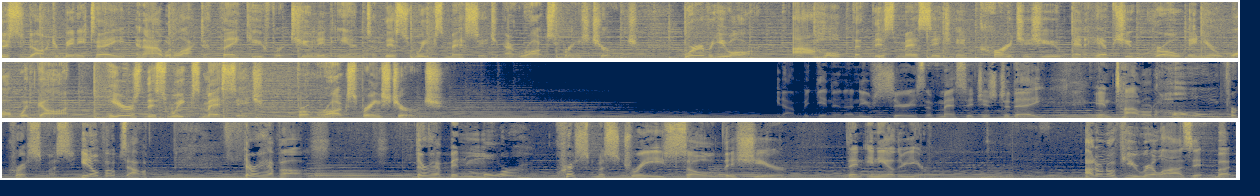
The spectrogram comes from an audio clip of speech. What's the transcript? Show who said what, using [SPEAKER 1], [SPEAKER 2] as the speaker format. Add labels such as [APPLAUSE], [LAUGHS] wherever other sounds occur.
[SPEAKER 1] This is Dr. Benny Tate, and I would like to thank you for tuning in to this week's message at Rock Springs Church. Wherever you are, I hope that this message encourages you and helps you grow in your walk with God. Here's this week's message from Rock Springs Church.
[SPEAKER 2] I'm beginning a new series of messages today entitled Home for Christmas. You know, folks, out there have uh, there have been more Christmas trees sold this year than any other year. I don't know if you realize it, but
